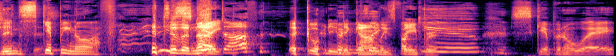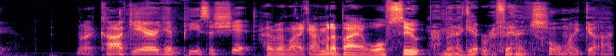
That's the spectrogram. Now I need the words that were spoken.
then skipping off He into the skipped night, off. according to like, Conley's "Fuck paper. you," skipping away. What a cocky, arrogant piece of shit. I've been like, I'm gonna buy a wolf suit. I'm gonna get revenge. Oh my god.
